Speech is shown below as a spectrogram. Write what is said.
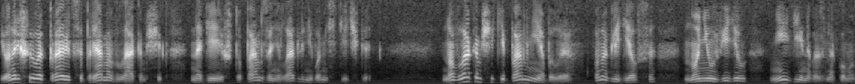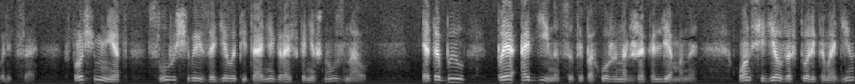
и он решил отправиться прямо в лакомщик, надеясь, что Пам заняла для него местечко. Но в лакомщике Пам не было. Он огляделся, но не увидел ни единого знакомого лица. Впрочем, нет, служащего из отдела питания Грайс, конечно, узнал. Это был П-11, похожий на Джека Леммона — он сидел за столиком один,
